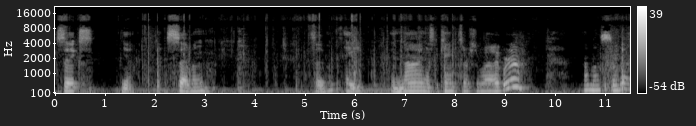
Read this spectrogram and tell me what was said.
six, yeah, seven, seven, eight, and nine. That's the cancer survivor. I'm a survivor.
